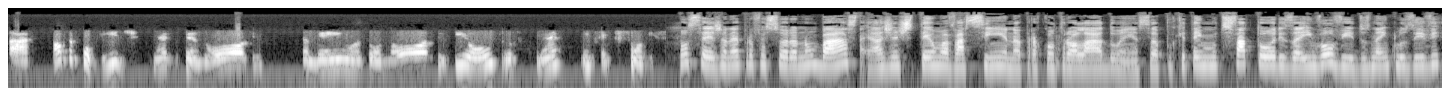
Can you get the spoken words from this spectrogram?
a própria Covid, né, 19, também uma zoonose e outras né, infecções. Ou seja, né, professora, não basta a gente ter uma vacina para controlar a doença, porque tem muitos fatores aí envolvidos, né? Inclusive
